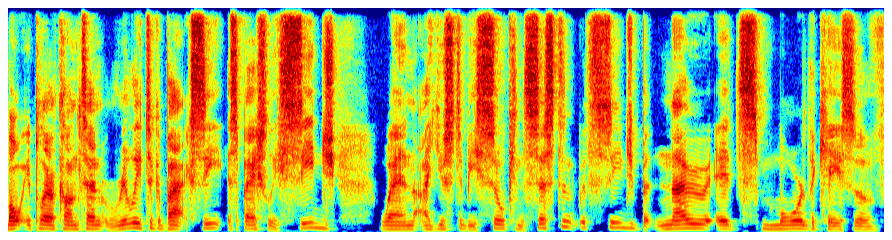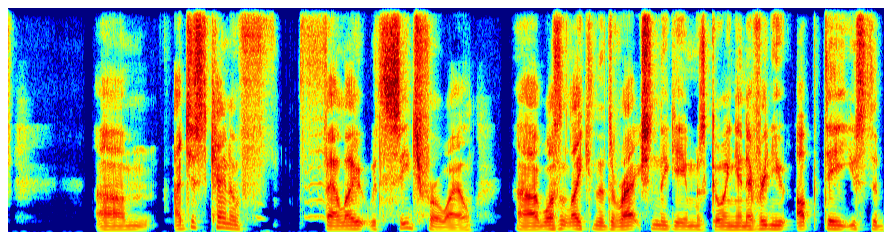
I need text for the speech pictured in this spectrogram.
Multiplayer content really took a back seat, especially Siege when I used to be so consistent with Siege, but now it's more the case of um, I just kind of fell out with Siege for a while. Uh, I wasn't liking the direction the game was going in. Every new update used to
